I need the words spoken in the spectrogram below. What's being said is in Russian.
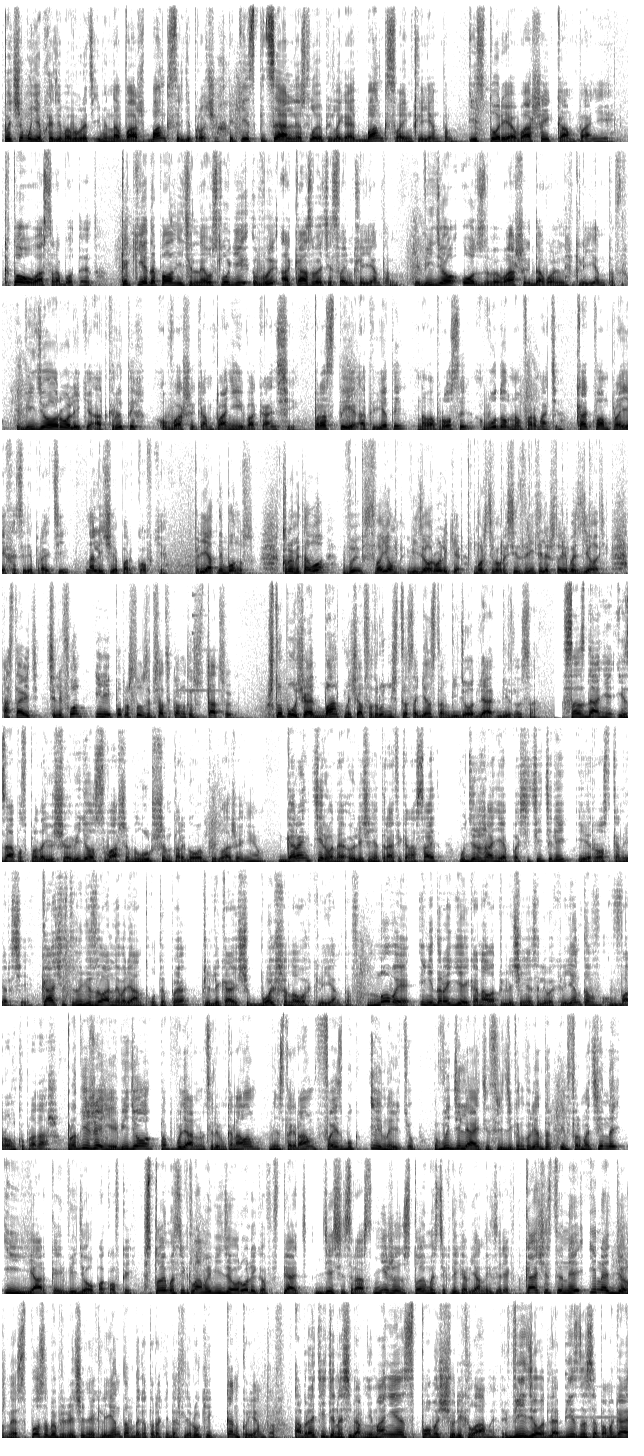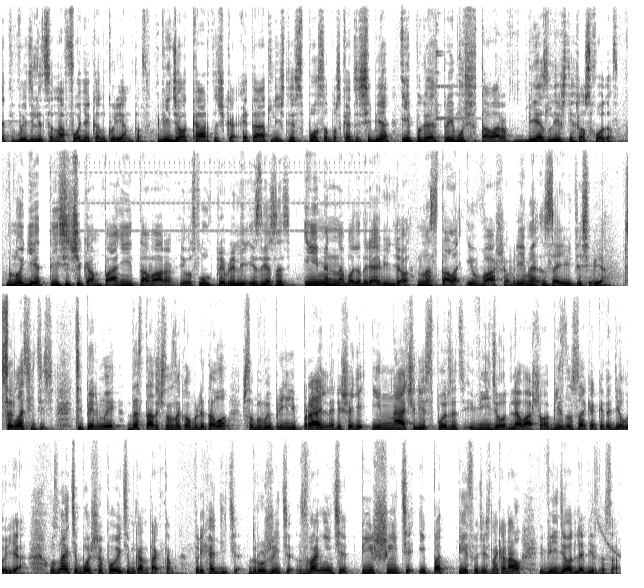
Почему необходимо выбрать именно ваш банк среди прочих? Какие специальные условия предлагает банк своим клиентам? История вашей компании. Кто у вас работает? Какие дополнительные услуги вы оказываете своим клиентам? Видеоотзывы ваших довольных клиентов. Видеоролики открытых в вашей компании вакансий. Простые ответы на вопросы в удобном формате. Как вам проехать или пройти? Наличие парковки приятный бонус. Кроме того, вы в своем видеоролике можете попросить зрителя что-либо сделать, оставить телефон или попросту записаться к вам на консультацию. Что получает банк, начав сотрудничество с агентством видео для бизнеса? Создание и запуск продающего видео с вашим лучшим торговым предложением. Гарантированное увеличение трафика на сайт, удержание посетителей и рост конверсии. Качественный визуальный вариант УТП, привлекающий больше новых клиентов. Новые и недорогие каналы привлечения целевых клиентов в воронку продаж. Продвижение видео по популярным целевым каналам в Instagram, Facebook или на YouTube. Выделяйте среди конкурентов информативной и яркой видеоупаковкой. Стоимость рекламы видеороликов в 5-10 раз ниже стоимости клика в Яндекс.Директ. Качественные и надежные способы привлечения клиентов, до которых не дошли руки конкурентов. Обратите на себя внимание с помощью рекламы. Видео для бизнеса помогает выделиться на фоне конкурентов. Видеокарточка – это отличный способ рассказать о себе и показать преимущества товаров без лишних расходов. Многие тысячи компаний, товаров и услуг приобрели известность именно именно благодаря видео. Настало и ваше время заявить о себе. Согласитесь, теперь мы достаточно знакомы для того, чтобы вы приняли правильное решение и начали использовать видео для вашего бизнеса, как это делаю я. Узнайте больше по этим контактам. Приходите, дружите, звоните, пишите и подписывайтесь на канал «Видео для бизнеса».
